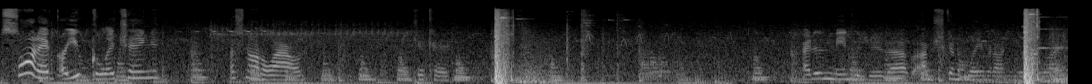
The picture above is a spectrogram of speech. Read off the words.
Sonic, are you glitching? That's not allowed. Okay. I didn't mean to do that, but I'm just gonna blame it on you anyway.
